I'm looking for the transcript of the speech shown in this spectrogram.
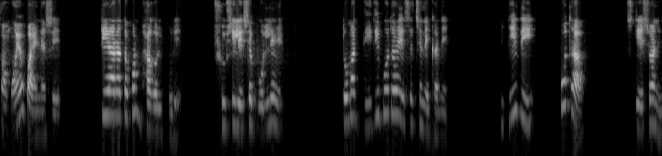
সময়ও পায় না সে। টিয়ারা তখন ভাগলপুরে। সুশীল এসে বললে, তোমার দিদি বোধহয় এসেছেন এখানে। দিদি কোথা স্টেশনে।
